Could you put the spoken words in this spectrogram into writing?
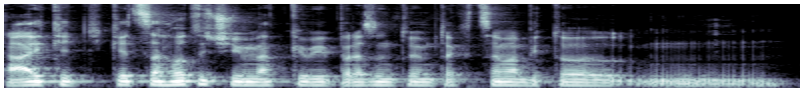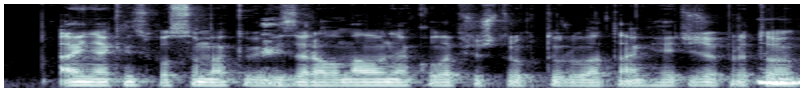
A aj keď, keď sa hocičím ako keby prezentujem, tak chcem, aby to mm, aj nejakým spôsobom ako keby vyzeralo, malo nejakú lepšiu štruktúru a tak, hej, čiže preto mm.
